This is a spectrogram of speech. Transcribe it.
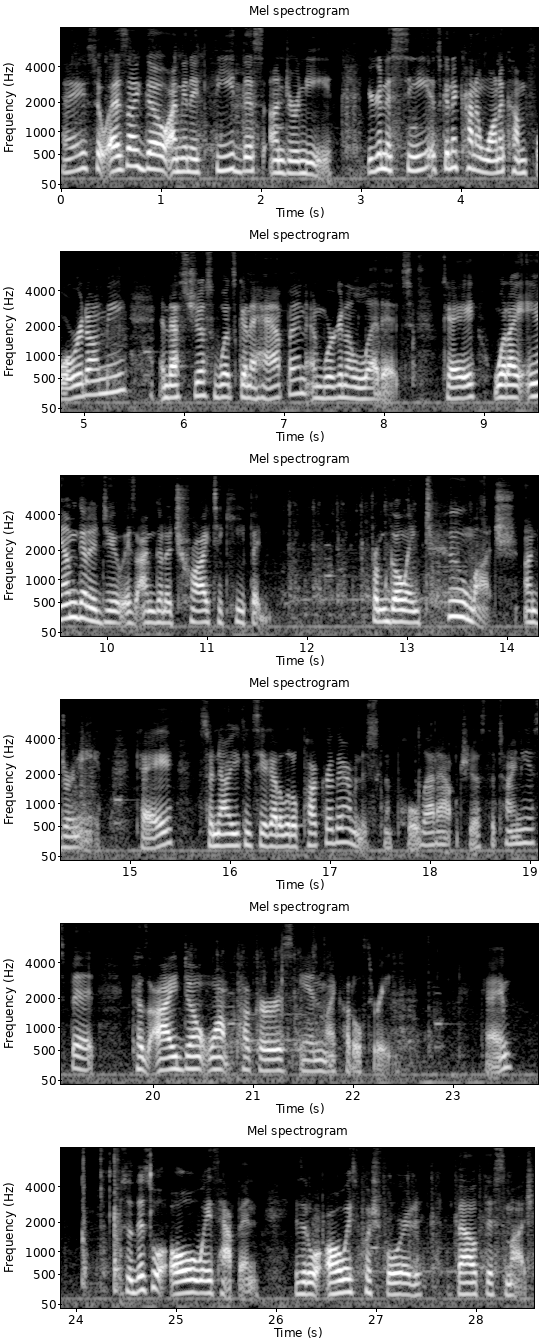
Okay, so as I go, I'm to feed this underneath. You're to see it's going to kind of want to come forward on me, and that's just what's to happen, and we're to let it. Okay, what I am to do is I'm to try to keep it from going too much underneath. Okay, so now you can see I got a little pucker there. I'm just going to pull that out just the tiniest bit because I don't want puckers in my Cuddle 3. Okay, so this will always happen, is it will always push forward about this much.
